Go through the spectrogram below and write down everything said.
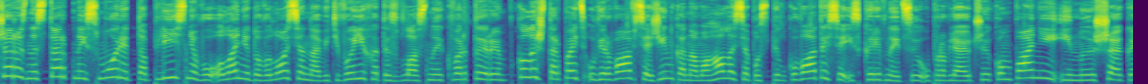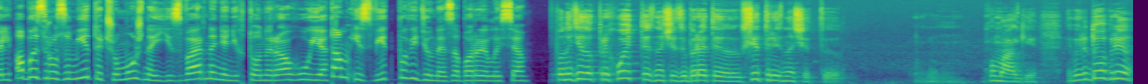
Через нестерпний сморід та плісняву Олені довелося навіть виїхати з власної квартири. Коли ж терпець увірвався, жінка намагалася поспілкуватися із керівницею управляючої компанії Інною Шекель, аби зрозуміти, чому ж на її звернення ніхто не реагує. Там із відповіддю не забарилися. В понеділок приходьте, значить, заберете всі три, значить, бумаги. Я говорю, добре,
